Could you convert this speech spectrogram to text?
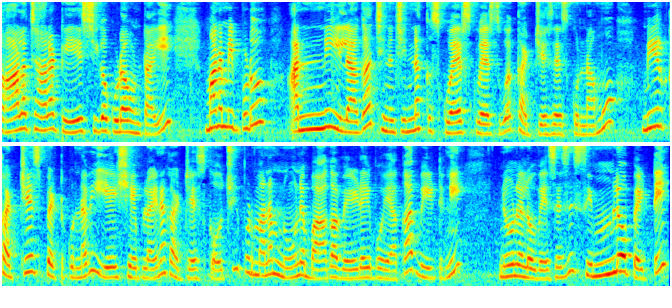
చాలా చాలా టేస్టీగా కూడా ఉంటాయి. మనం ఇప్పుడు అన్నీ ఇలాగా చిన్న చిన్న స్క్వేర్ స్క్వేర్స్గా కట్ చేసేసుకున్నాము. మీరు కట్ చేసి పెట్టుకున్నవి ఏ షేప్లో అయినా కట్ చేసుకోవచ్చు. ఇప్పుడు మనం నూనె బాగా వేడైపోయాక వీటిని నూనెలో వేసేసి సిమ్లో పెట్టి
